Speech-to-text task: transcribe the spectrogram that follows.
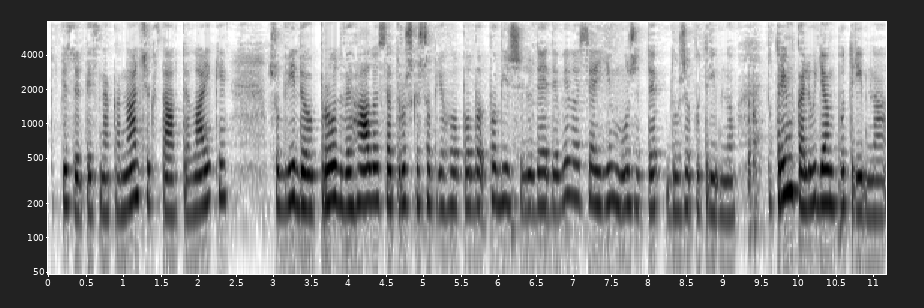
Підписуйтесь на каналчик, ставте лайки, щоб відео продвигалося, трошки, щоб його поб- побільше людей дивилося, їм може те дуже потрібно. Підтримка людям потрібна.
